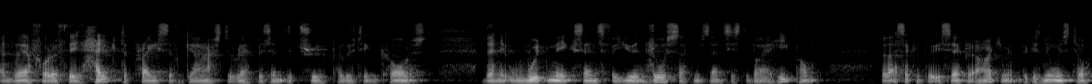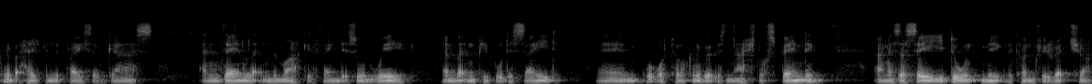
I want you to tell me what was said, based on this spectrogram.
And therefore, if they hike the price of gas to represent the true polluting cost, then it would make sense for you in those circumstances to buy a heat pump. But that's a completely separate argument because no one's talking about hiking the price of gas and then letting the market find its own way and letting people decide. Um, what we're talking about is national spending. And as I say, you don't make the country richer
